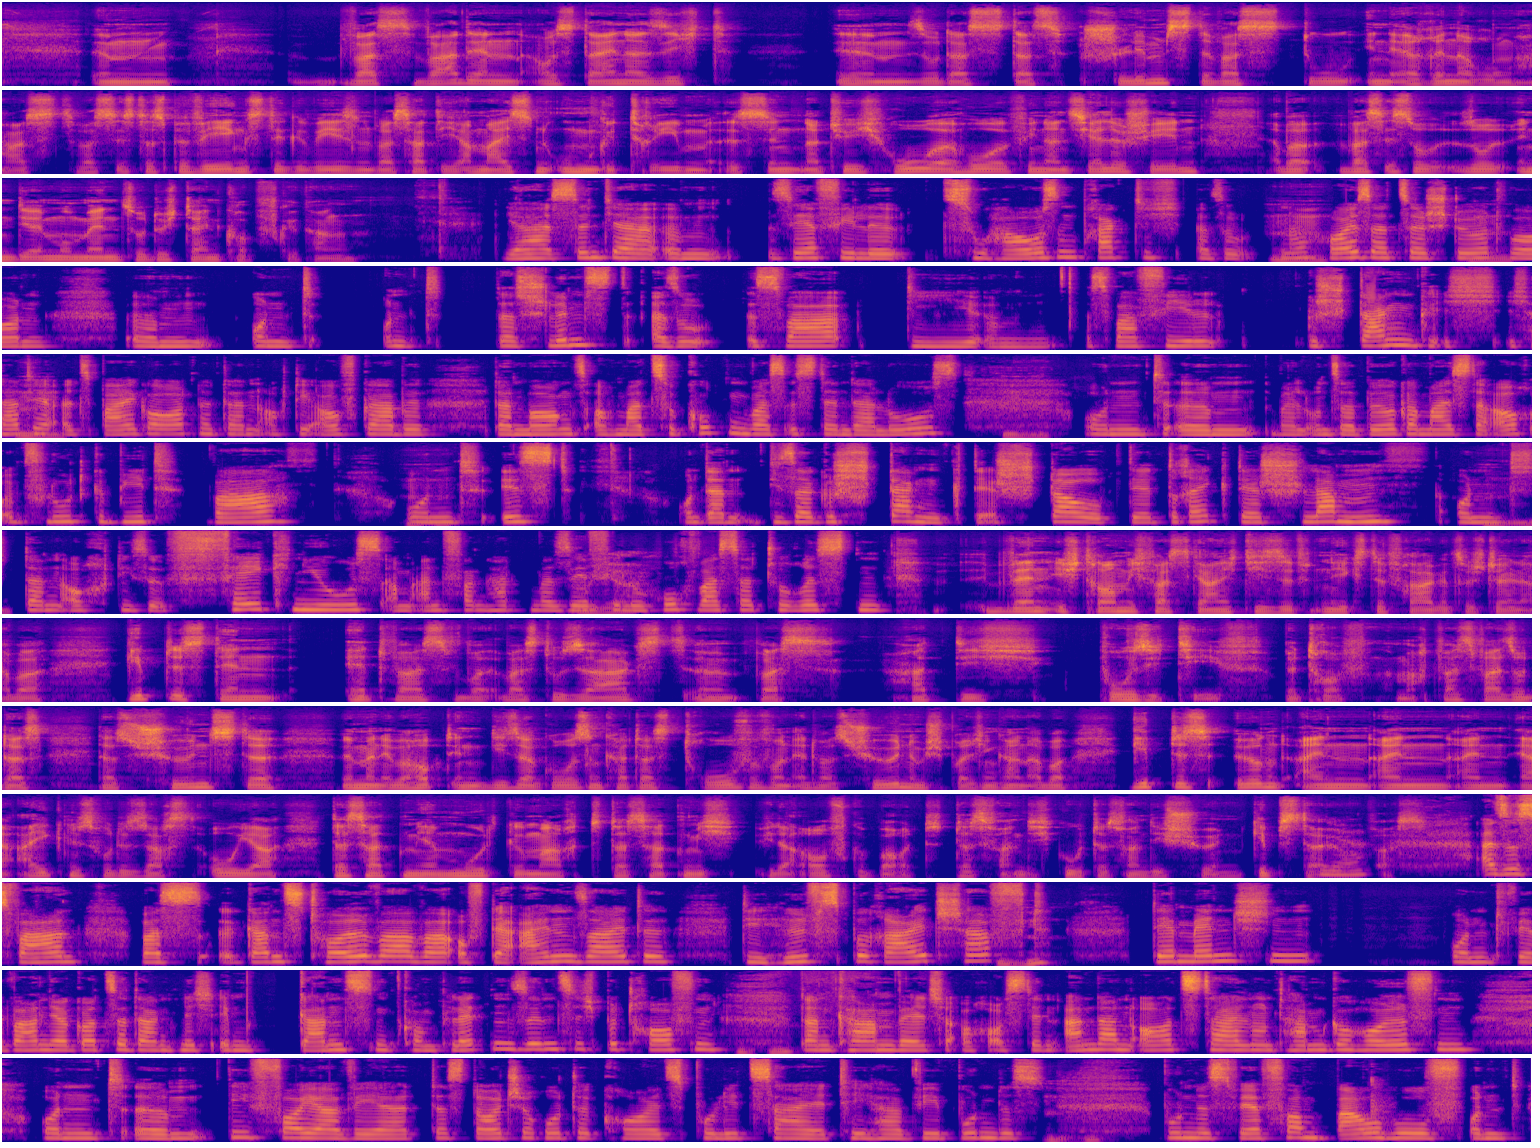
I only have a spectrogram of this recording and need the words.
Ähm, was war denn aus deiner Sicht ähm, so dass das Schlimmste, was du in Erinnerung hast? Was ist das Bewegendste gewesen? Was hat dich am meisten umgetrieben? Es sind natürlich hohe, hohe finanzielle Schäden, aber was ist so, so in dem Moment so durch deinen Kopf gegangen? Ja, es sind ja ähm, sehr viele Zuhausen praktisch, also ne, mhm. Häuser zerstört mhm. worden. Ähm, und, und das Schlimmste, also es war die, ähm, es war viel Gestank. Ich, ich hatte mhm. ja als Beigeordnet dann auch die Aufgabe, dann morgens auch mal zu gucken, was ist denn da los. Mhm. Und ähm, weil unser Bürgermeister auch im Flutgebiet war mhm. und ist. Und dann dieser Gestank, der Staub, der Dreck, der Schlamm und mhm. dann auch diese Fake News. Am Anfang hatten wir sehr oh, viele ja. Hochwassertouristen. Wenn ich traue mich fast gar nicht, diese nächste Frage zu stellen, aber gibt es denn etwas, was du sagst, äh, was hat dich positiv betroffen gemacht? Was war so das, das Schönste, wenn man überhaupt in dieser großen Katastrophe von etwas Schönem sprechen kann? Aber gibt es irgendein ein, ein Ereignis, wo du sagst, oh ja, das hat mir Mut gemacht, das hat mich wieder aufgebaut, das fand ich gut, das fand ich schön. Gibt es da ja. irgendwas? Also es war, was ganz toll war, war auf der einen Seite die Hilfsbereitschaft mhm. der Menschen und wir waren ja Gott sei Dank nicht im ganzen kompletten Sinn sich betroffen. Mhm. Dann kamen welche auch aus den anderen Ortsteilen und haben geholfen. Und ähm, die Feuerwehr, das Deutsche Rote Kreuz, Polizei, THW, Bundes, mhm. Bundeswehr vom Bauhof und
